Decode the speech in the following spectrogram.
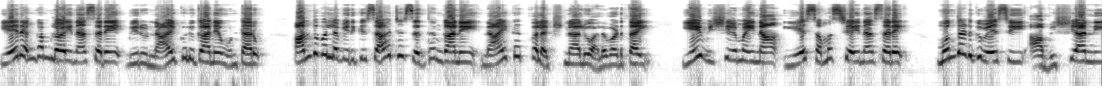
ఏ రంగంలో అయినా సరే వీరు నాయకులుగానే ఉంటారు. అందువల్ల వీరికి సహజ సిద్ధంగానే నాయకత్వ లక్షణాలు అలవడతాయి. ఏ విషయమైనా ఏ సమస్య అయినా సరే ముందడుగు వేసి ఆ విషయాన్ని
